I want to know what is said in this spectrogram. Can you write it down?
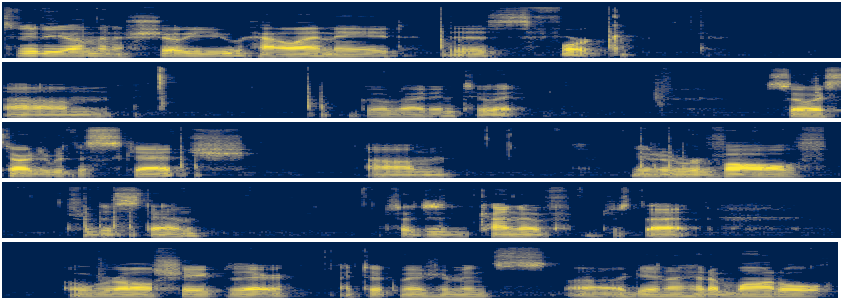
this video I'm going to show you how I made this fork. Um, go right into it. So I started with a sketch. Um, did a revolve for the stem. So I did kind of just that overall shape there. I took measurements. Uh, again, I had a model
